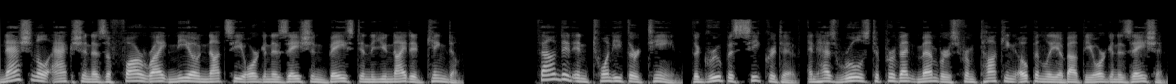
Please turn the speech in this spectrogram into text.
National Action is a far-right neo-Nazi organization based in the United Kingdom. Founded in 2013, the group is secretive, and has rules to prevent members from talking openly about the organization.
